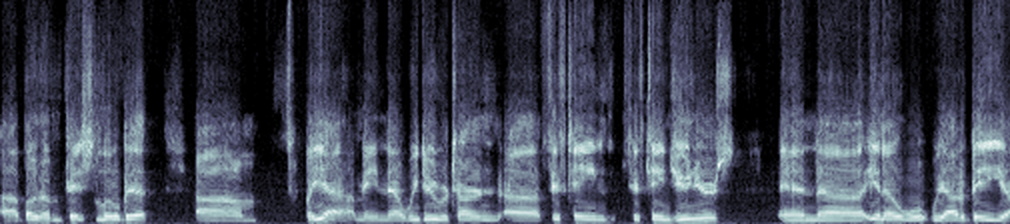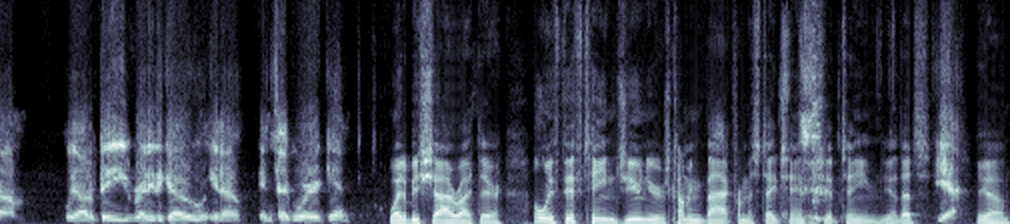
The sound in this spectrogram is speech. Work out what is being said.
Uh, both of them pitched a little bit. Um, but yeah, I mean, uh, we do return uh, 15, 15 juniors, and uh, you know we ought to be um, we ought to be ready to go. You know, in February again. Way to be shy right there. Only 15 juniors coming back from a state championship team. You know, that's Yeah. you know,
